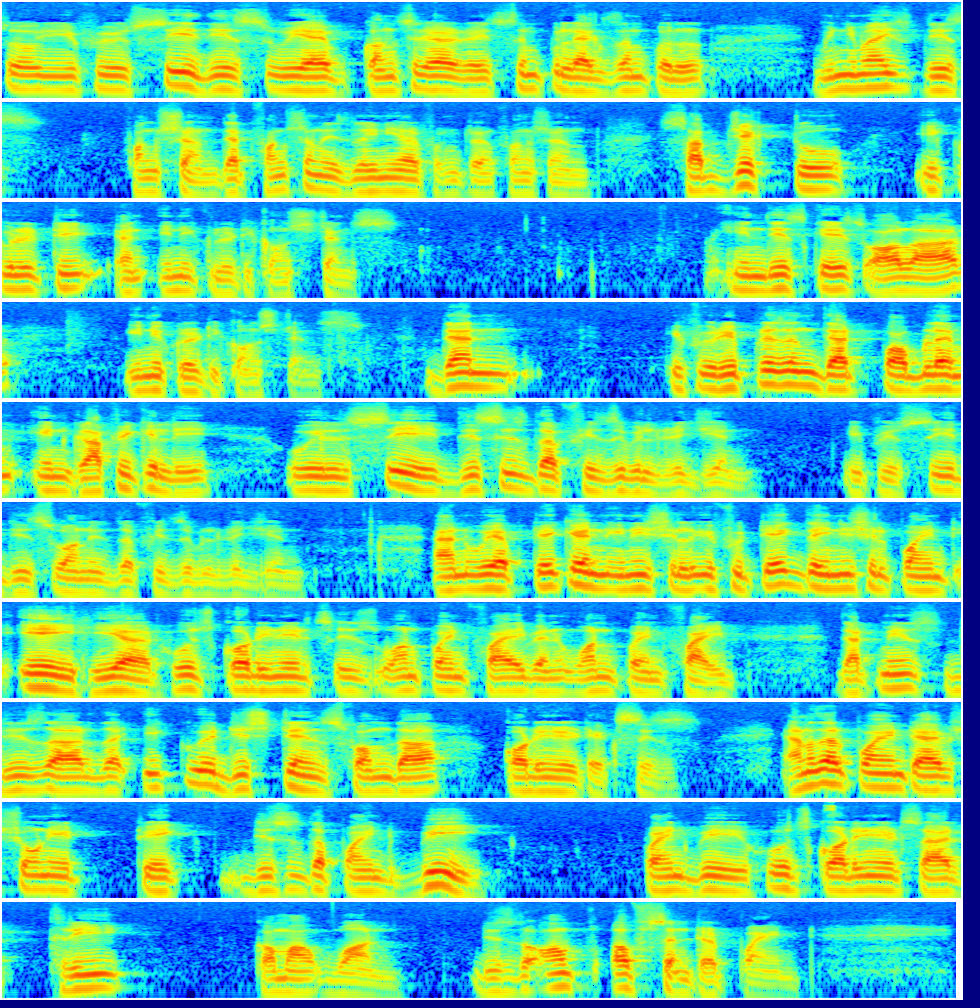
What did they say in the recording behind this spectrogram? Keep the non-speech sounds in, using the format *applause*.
So, if you see this we have considered a simple example minimize this function that function is linear function function subject to equality and inequality constants. In this case all are inequality constants. Then if you represent that problem in graphically we will see this is the feasible region. If you see this one is the feasible region and we have taken initial if you take the initial point A here whose coordinates is 1.5 and 1.5 that means these are the equidistance from the coordinate axis. Another point I have shown it take this is the point B point B whose coordinates are 3 comma 1 this is the off, off center point.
